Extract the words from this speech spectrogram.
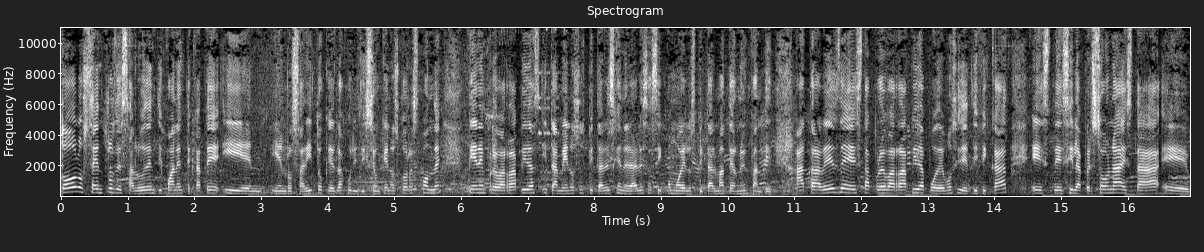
Todos los centros de salud en Tijuana, en Tecate y en, Rosarito, que es la jurisdicción que nos corresponde, tienen pruebas rápidas y también los hospitales generales, así como el Hospital Materno Infantil. A través de esta prueba rápida podemos identificar este, si la persona está, eh,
